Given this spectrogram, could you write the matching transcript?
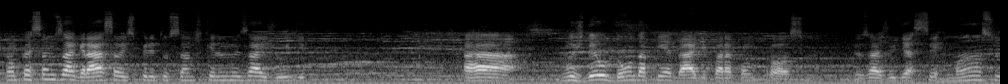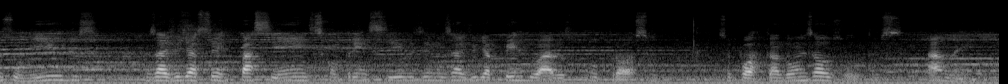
Então peçamos a graça ao Espírito Santo que ele nos ajude a nos dê o dom da piedade para com o próximo, nos ajude a ser mansos, humildes, nos ajude a ser pacientes, compreensivos e nos ajude a perdoar o próximo, suportando uns aos outros. Amém.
